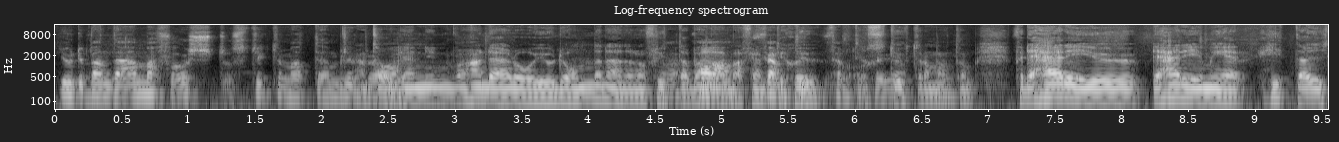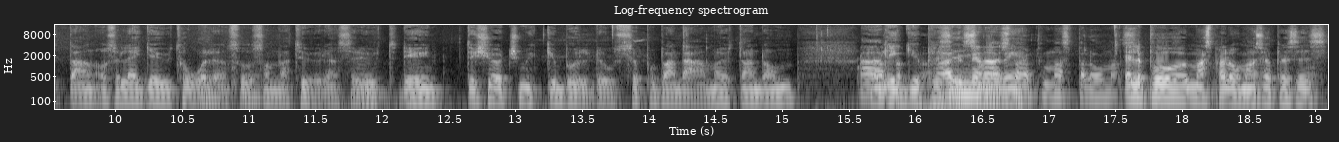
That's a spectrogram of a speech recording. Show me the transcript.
Gjorde Bandama först och så tyckte de att den blev bra. Antagligen var han där då och gjorde om den här när de flyttade Ja, Banama ja, 57. 50, 57, och så tyckte de ja. att de... För det här är ju det här är ju mer hitta ytan och så lägga ut hålen så som naturen ser ut. Det är ju inte kört så mycket bulldozer på Bandama utan de, Ja, de ligger ju ja, precis du som menar de snarare är. på Maspalomas? Eller på Maspalomas, ja precis.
